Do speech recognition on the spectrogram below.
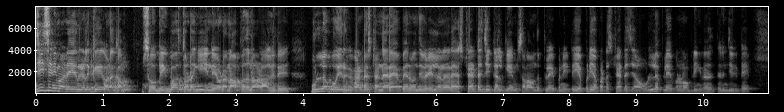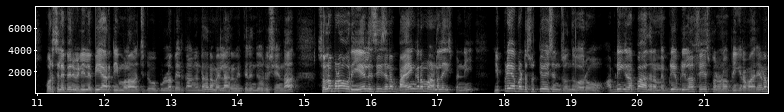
ஜி சினிமா நேயர்களுக்கு வணக்கம். ஸோ பிக் பாஸ் தொடங்கி இன்னையோட நாற்பது நாள் ஆகுது. உள்ளே போயிருக்க கண்டஸ்டன்ட் நிறைய பேர் வந்து வெளியில் நிறைய ஸ்ட்ராட்டஜிக்கல் கேம்ஸ் எல்லாம் வந்து ப்ளே பண்ணிட்டு எப்படியாப்பட்ட ஸ்ட்ராட்டஜிலாம் உள்ளே ப்ளே பண்ணணும் அப்படிங்கிறத தெரிஞ்சுக்கிட்டு ஒரு சில பேர் வெளியில் பிஆர் டீம்லாம் வச்சுட்டு உள்ளே போயிருக்காங்கன்றது நம்ம எல்லாருமே தெரிஞ்ச ஒரு விஷயம் தான். சொல்லப்போனால் ஒரு ஏழு சீசனை பயங்கரமாக அனலைஸ் பண்ணி இப்படியாப்பட்ட சுச்சுவேஷன்ஸ் வந்து வரும் அப்படிங்கிறப்ப அதை நம்ம எப்படி எப்படிலாம் ஃபேஸ் பண்ணணும் அப்படிங்கிற மாதிரியான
